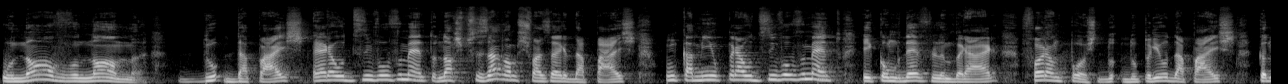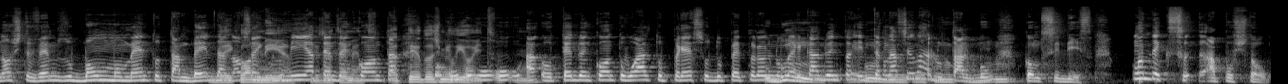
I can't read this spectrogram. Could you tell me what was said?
o novo nome do, da paz era o desenvolvimento. Nós precisávamos fazer da paz um caminho para o desenvolvimento. E, como deve lembrar, foram depois do, do período da paz que nós tivemos o bom momento também da, da nossa economia, economia tendo em conta até 2008, o, o, o, a, tendo em conta o alto preço do petróleo no boom, mercado inter, internacional, o tal boom, como se diz. Onde é que se apostou?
